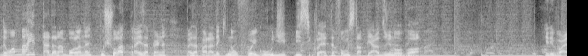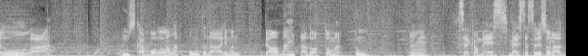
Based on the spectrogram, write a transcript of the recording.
deu uma marretada na bola, né? Puxou lá atrás a perna. Mas a parada é que não foi gol de bicicleta. Fomos tapeados de novo, ó. Ele vai lá. Busca a bola lá na ponta da área, mano. Dá uma marretada, ó. Toma. Tum. Hum. Será que é o Messi? Messi tá selecionado.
